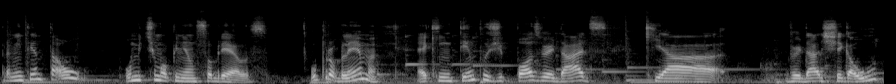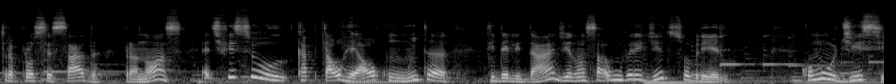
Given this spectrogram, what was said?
para mim tentar omitir uma opinião sobre elas. O problema é que em tempos de pós-verdades, que a verdade chega ultra processada para nós, é difícil captar o real com muita fidelidade e lançar algum veredito sobre ele. Como disse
